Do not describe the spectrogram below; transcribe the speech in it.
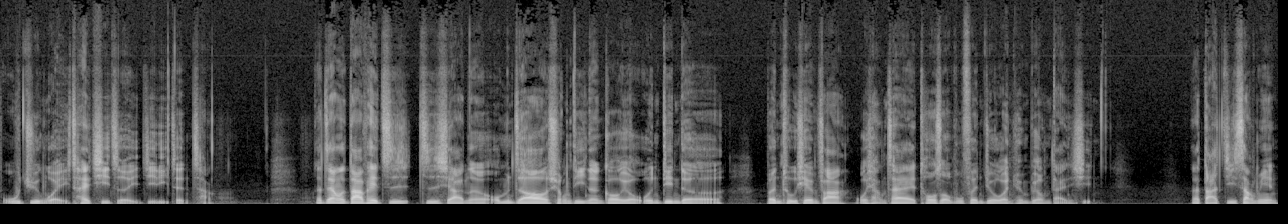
吴俊伟、蔡奇哲以及李正昌。那这样的搭配之之下呢，我们只要兄弟能够有稳定的本土先发，我想在投手部分就完全不用担心。那打击上面，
